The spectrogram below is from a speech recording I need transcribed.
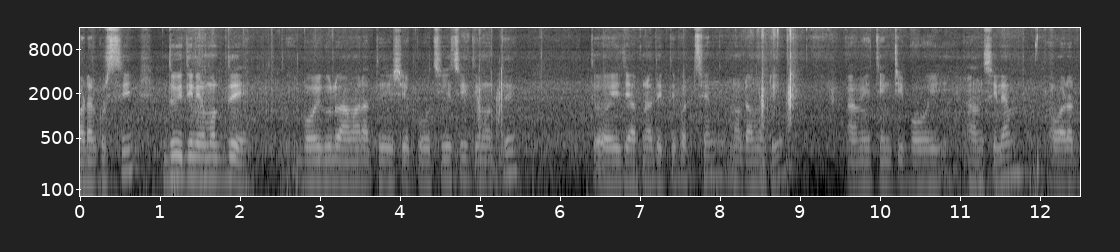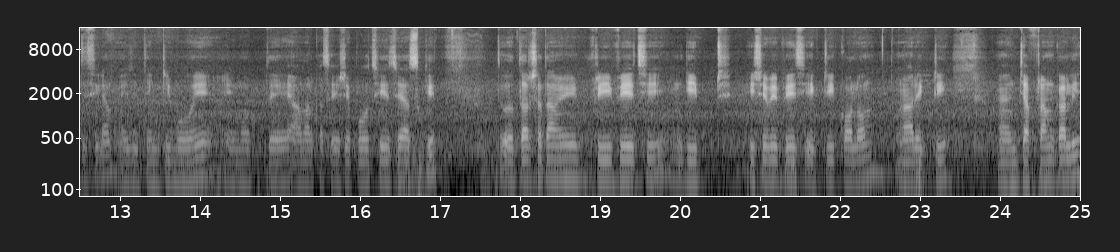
অর্ডার করছি, দুই দিনের মধ্যে বইগুলো আমার হাতে এসে পৌঁছিয়েছে ইতিমধ্যে। তো এই যে আপনারা দেখতে পাচ্ছেন, মোটামুটি আমি তিনটি বই আনছিলাম অর্ডার দিছিলাম। এই যে তিনটি বই এই মুহূর্তে আমার কাছে এসে পৌঁছিয়েছে আজকে। তো তার সাথে আমি ফ্রি পেয়েছি গিফট হিসেবে পেয়েছি একটি কলম আর একটি জাফরান কালি।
